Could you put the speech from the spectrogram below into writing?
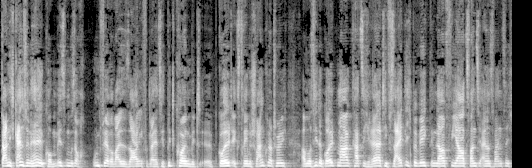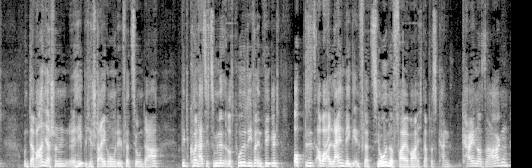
da nicht ganz so hinhergekommen ist. Ich muss auch unfairerweise sagen, ich vergleiche jetzt hier Bitcoin mit äh, Gold, extreme Schwankungen natürlich, aber man sieht, der Goldmarkt hat sich relativ seitlich bewegt im Laufjahr 2021 und da waren ja schon erhebliche Steigerungen und Inflation da. Bitcoin hat sich zumindest etwas positiver entwickelt. Ob das jetzt aber allein wegen der Inflation der Fall war, ich glaube, das kann keiner sagen.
